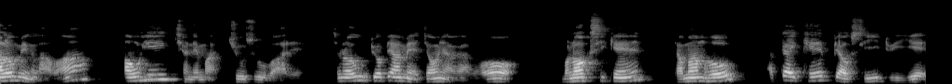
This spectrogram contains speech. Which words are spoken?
ားလုံးမင်္ဂလာပါအောင်ဟင်း channel မှာကြိုဆိုပါရစေကျွန်တော်တို့ပြောပြမယ့်အကြောင်းအရာကတော့ meloxicam ဒါမှမဟုတ်အကြိုက်ခဲပျောက်စီးတွေရဲ့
